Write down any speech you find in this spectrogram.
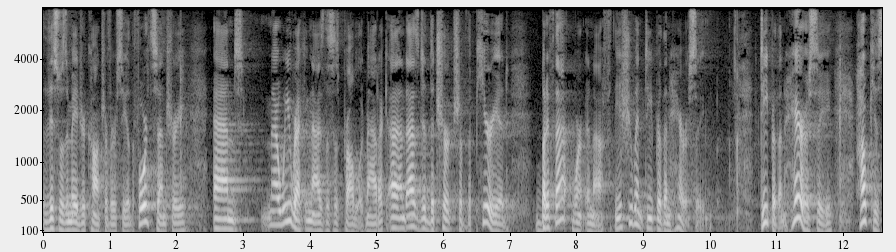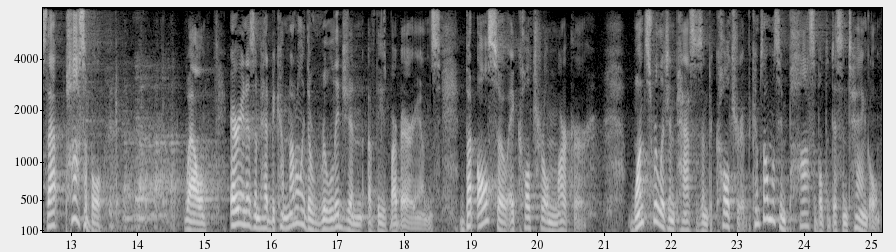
This was a major controversy of the fourth century, and now we recognize this as problematic, and as did the church of the period. But if that weren't enough, the issue went deeper than heresy. Deeper than heresy? How is that possible? well, Arianism had become not only the religion of these barbarians, but also a cultural marker. Once religion passes into culture, it becomes almost impossible to disentangle.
